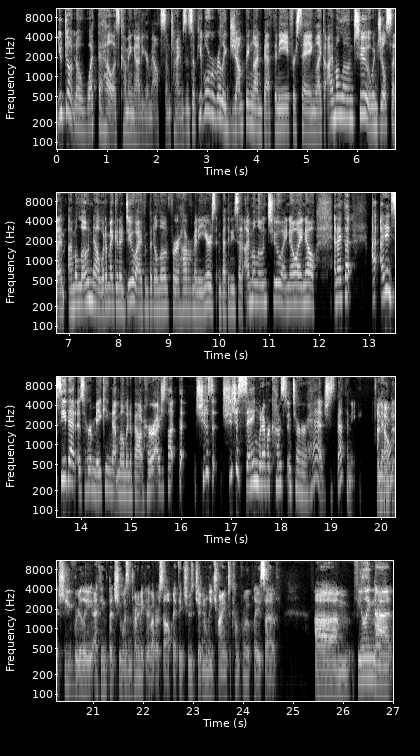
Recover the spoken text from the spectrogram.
you don't know what the hell is coming out of your mouth sometimes. And so people were really jumping on Bethany for saying, like, I'm alone too. When Jill said, I'm, I'm alone now. What am I going to do? I haven't been alone for however many years. And Bethany said, I'm alone too. I know, I know. And I thought, I, I didn't see that as her making that moment about her. I just thought that she doesn't, she's just saying whatever comes into her head. She's Bethany. I know? think that she really, I think that she wasn't trying to make it about herself. I think she was genuinely trying to come from a place of um, feeling that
